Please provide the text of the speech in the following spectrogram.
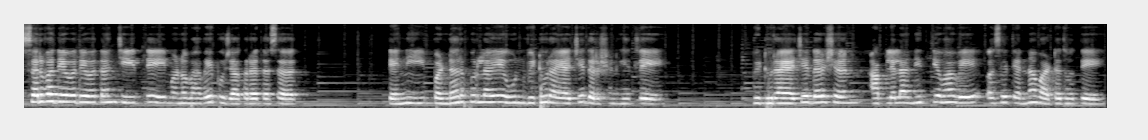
सर्व देवदेवतांची ते मनोभावे पूजा करत असत. त्यांनी पंढरपूरला येऊन विठुरायाचे दर्शन घेतले. विठुरायाचे दर्शन आपल्याला नित्य व्हावे असे त्यांना वाटत होते.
